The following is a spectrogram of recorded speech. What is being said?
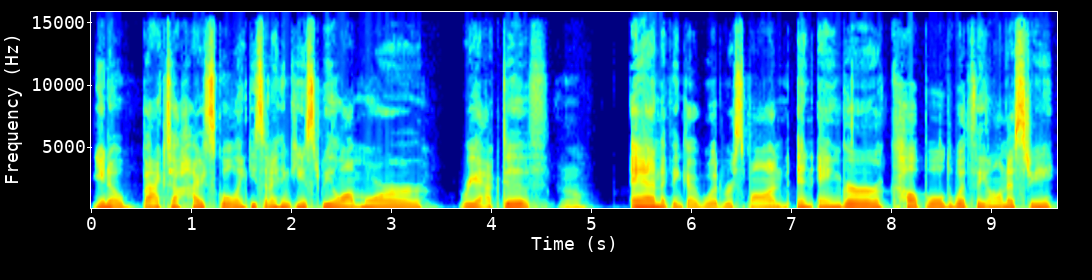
you know, back to high school, like you said, I think it used to be a lot more reactive. Yeah. And I think I would respond in anger coupled with the honesty.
